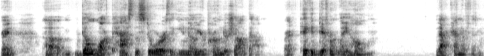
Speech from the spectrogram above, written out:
right? Um, don't walk past the stores that you know you're prone to shop at, right? Take a different way home, that kind of thing.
